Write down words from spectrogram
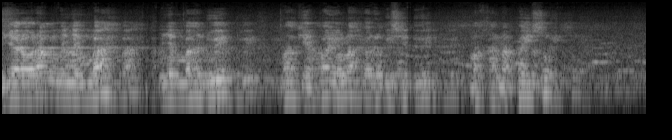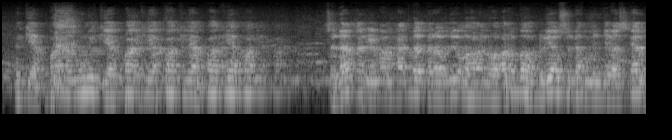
Ujar orang menyembah, menyembah duit, mah kiapa ya Allah kalau bisi duit, makan apa isu? Ini kiapa, ini kiapa, kiapa, kiapa, kiapa. Sedangkan Imam Haddad radhiyallahu anhu ardah beliau sudah menjelaskan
